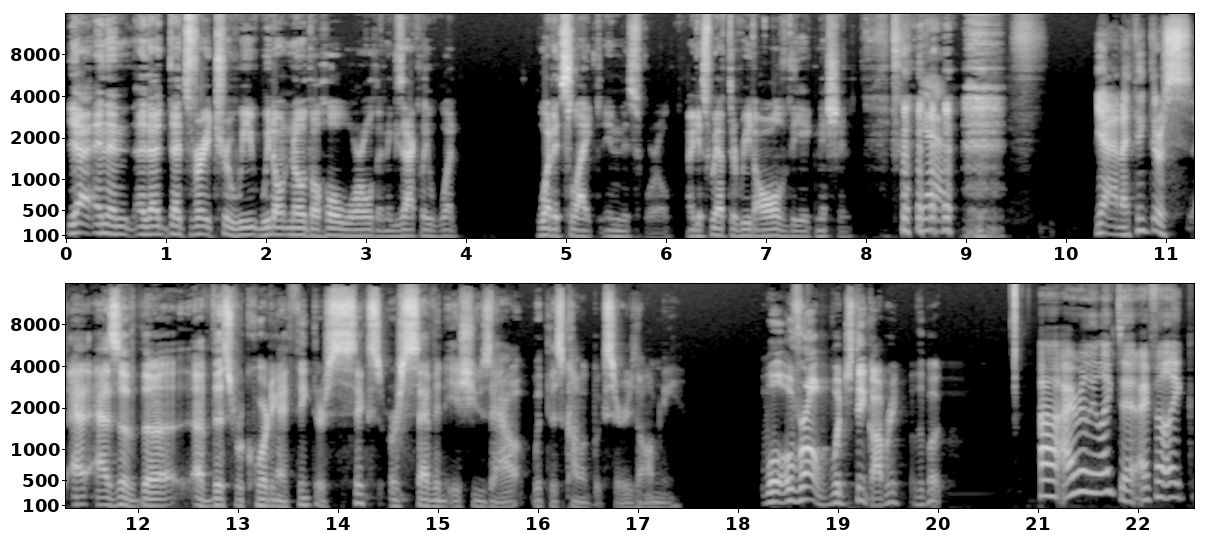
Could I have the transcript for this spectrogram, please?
Yeah, and then uh, that that's very true. We we don't know the whole world and exactly what what it's like in this world. I guess we have to read all of the ignition. Yeah. Yeah, and I think there's as of the of this recording, I think there's six or seven issues out with this comic book series Omni. Well, overall, what'd you think, Aubrey, of the book? Uh, I really liked it. I felt like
